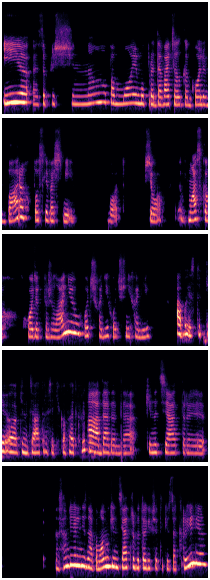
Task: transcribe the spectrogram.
И э, запрещено, по-моему, продавать алкоголь в барах после восьми. Вот, все в масках ходят по желанию, хочешь ходи, хочешь не ходи. А выставки, э, кинотеатры, всякие кафе открыты? А, да-да-да, кинотеатры. На самом деле, не знаю, по-моему, кинотеатры в итоге все-таки закрыли.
